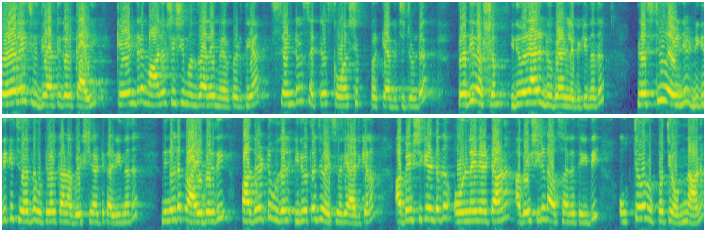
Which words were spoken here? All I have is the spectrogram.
കോളേജ് വിദ്യാർത്ഥികൾക്കായി കേന്ദ്ര മാനവശേഷി മന്ത്രാലയം ഏർപ്പെടുത്തിയ സെൻട്രൽ സെക്ടർ സ്കോളർഷിപ്പ് പ്രഖ്യാപിച്ചിട്ടുണ്ട്. പ്രതിവർഷം ഇരുപതിനായിരം രൂപയാണ് ലഭിക്കുന്നത്. പ്ലസ് ടു കഴിഞ്ഞ് ഡിഗ്രിക്ക് ചേർന്ന കുട്ടികൾക്കാണ് അപേക്ഷയായിട്ട് കഴിയുന്നത്. നിങ്ങളുടെ പ്രായപരിധി പതിനെട്ട് മുതൽ ഇരുപത്തഞ്ച് വയസ്സ് വരെ ആയിരിക്കണം. അപേക്ഷിക്കേണ്ടത് ഓൺലൈനായിട്ടാണ്. അപേക്ഷിക്കേണ്ട അവസാന തീയതി ഒക്ടോബർ മുപ്പത്തി ഒന്നാണ്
